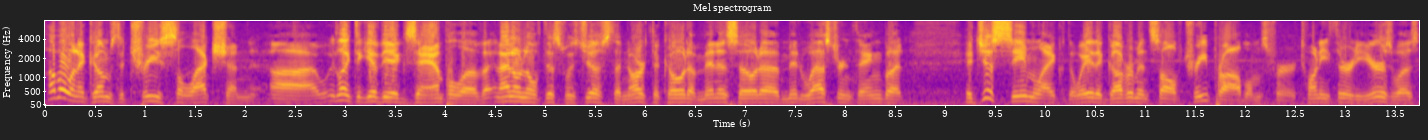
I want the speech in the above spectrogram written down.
How about when it comes to tree selection? Uh, we'd like to give the example of, and I don't know if this was just the North Dakota, Minnesota, Midwestern thing, but it just seemed like the way the government solved tree problems for 20, 30 years was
